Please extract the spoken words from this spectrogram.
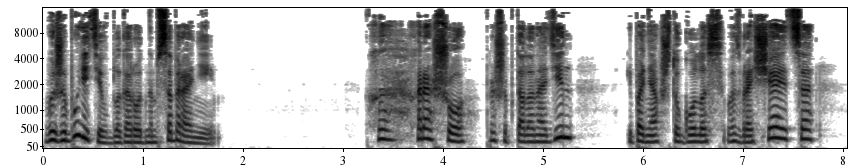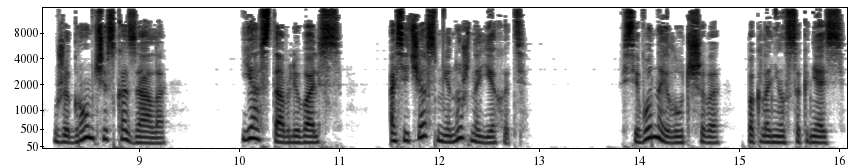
Вы же будете в благородном собрании. Хорошо, прошептала Надин и, поняв, что голос возвращается, уже громче сказала: "Я оставлю вальс, а сейчас мне нужно ехать". Всего наилучшего, поклонился князь.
